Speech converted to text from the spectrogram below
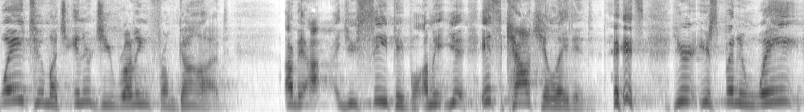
way too much energy running from God. I mean, I, you see people. I mean, you, it's calculated. It's you're you're spending way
